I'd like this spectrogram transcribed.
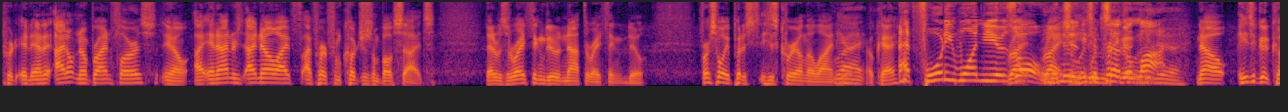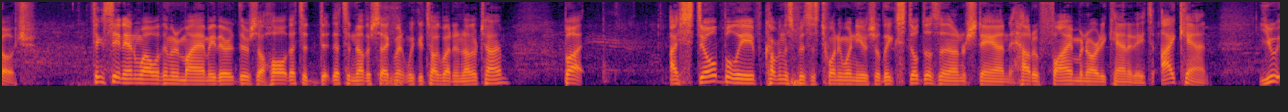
pretty, and, and I don't know Brian Flores, you know, I, and I, under- I know I've I've heard from coaches on both sides that it was the right thing to do and not the right thing to do. First of all, he put his, his career on the line Right. here. Okay, At 41 years Right, old, right. which, is, He's a which pretty says a good- lot. yeah. Now he's a good coach. Things didn't end well with him in Miami. There, there's a whole that's a that's another segment we could talk about another time. But I still believe covering this business 21 years, the league still doesn't understand how to find minority candidates. I can. You,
